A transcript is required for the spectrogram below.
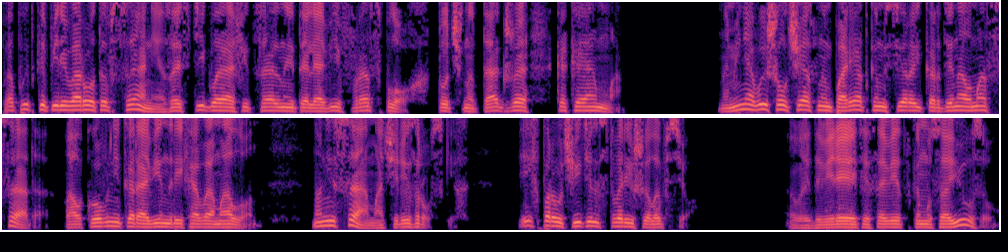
Попытка переворота в Сане застигла официальный Тель-Авив врасплох, точно так же, как и Амман. На меня вышел частным порядком серый кардинал Массада, полковник Равин Рихава Малон. Но не сам, а через русских. Их поручительство решило все. «Вы доверяете Советскому Союзу?»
